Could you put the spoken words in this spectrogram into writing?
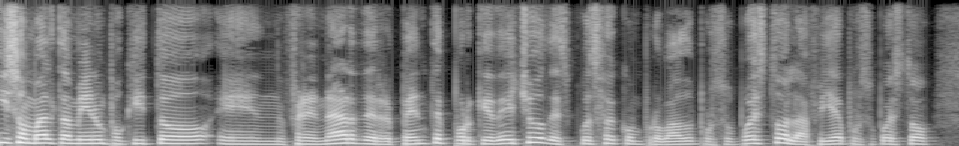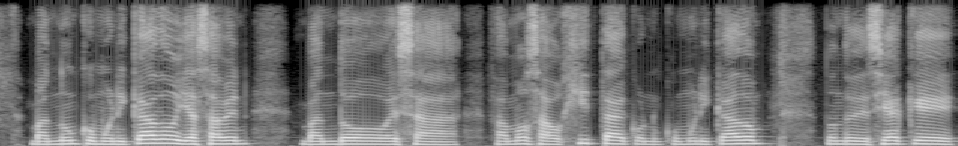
Hizo mal también un poquito en frenar de repente, porque de hecho después fue comprobado, por supuesto. La FIA, por supuesto, mandó un comunicado, ya saben, mandó esa famosa hojita con un comunicado donde decía que,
